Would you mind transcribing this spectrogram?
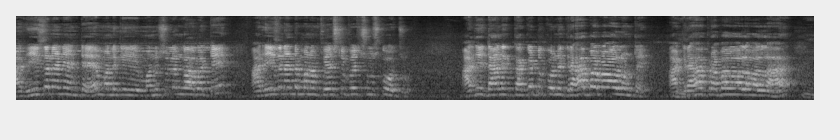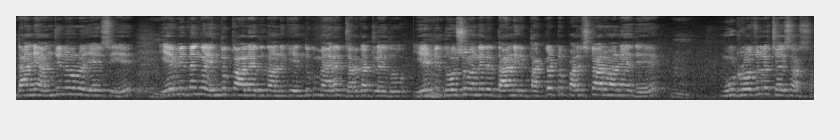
ఆ రీజన్ అని అంటే మనకి మనుషులం కాబట్టి ఆ రీజన్ అంటే మనం ఫేస్ టు ఫేస్ చూసుకోవచ్చు. అది దానికి తగ్గట్టు కొన్ని గ్రహ ప్రభావాలు ఉంటాయి. ఆ గ్రహ ప్రభావాల వల్ల దాన్ని అంజనంలో చేసి ఏ విధంగా ఎందుకు కాలేదు దానికి? ఎందుకు మ్యారేజ్ జరగట్లేదు? ఏంటి దోషం అనేది దానికి తగ్గట్టు పరిష్కారం అనేది. మూడు రోజుల్లో చేసేస్తాం.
